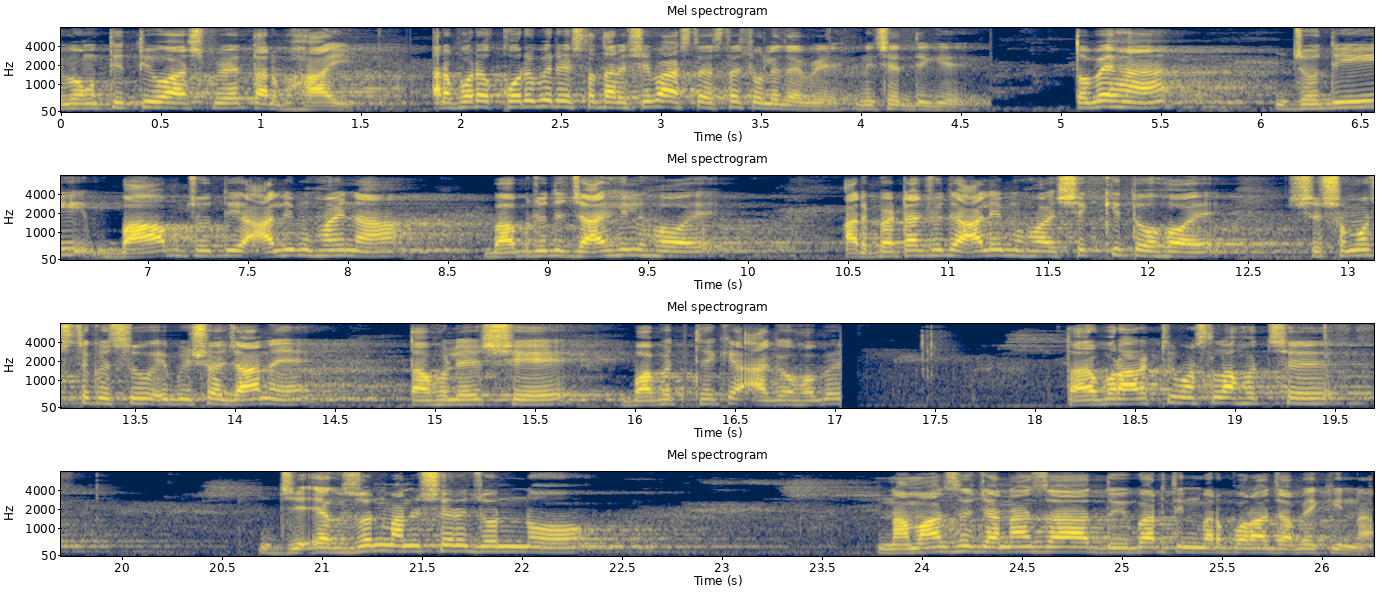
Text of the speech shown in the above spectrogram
এবং তৃতীয় আসবে তার ভাই। তারপরে করবি রেস্তাদার হিসেবে আস্তে আস্তে চলে যাবে নিচের দিকে। তবে হ্যাঁ যদি বাপ যদি আলিম হয় না, বাপ যদি জাহিল হয়, আর বেটা যদি আলিম হয়, শিক্ষিত হয়, সে সমস্ত কিছু এ বিষয়ে জানে, তাহলে সে বাপের থেকে আগে হবে। তারপর আরেকটি মশলা হচ্ছে যে একজন মানুষের জন্য নামাজে জানাজা দুইবার, তিনবার পড়া যাবে কি না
